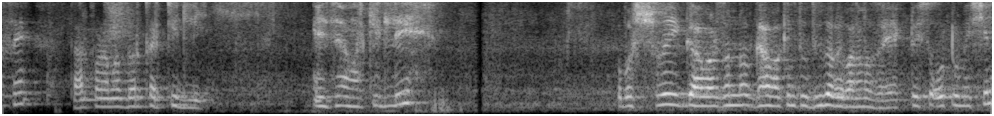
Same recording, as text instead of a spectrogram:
আছে। তারপর আমার দরকার কিডলি। এই যে আমার কিডলি। অবশ্যই গাওয়ার জন্য গাওয়া কিন্তু দুইভাবে বানানো যায়। একটা হচ্ছে অটো মেশিন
